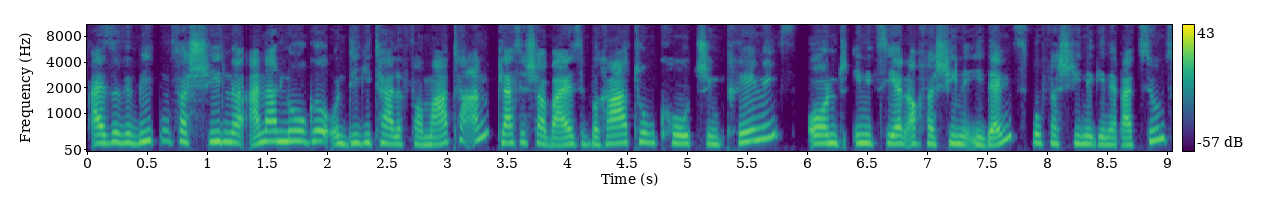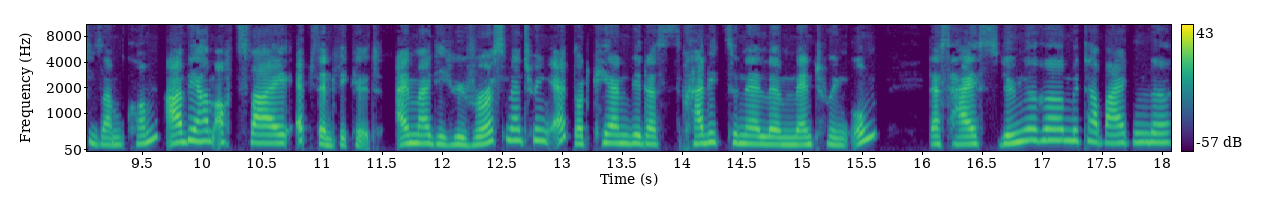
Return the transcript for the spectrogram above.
Also wir bieten verschiedene analoge und digitale Formate an, klassischerweise Beratung, Coaching, Trainings und initiieren auch verschiedene Events, wo verschiedene Generationen zusammenkommen. Aber wir haben auch zwei Apps entwickelt. Einmal die Reverse Mentoring App, dort kehren wir das traditionelle Mentoring um. Das heißt, jüngere Mitarbeitende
